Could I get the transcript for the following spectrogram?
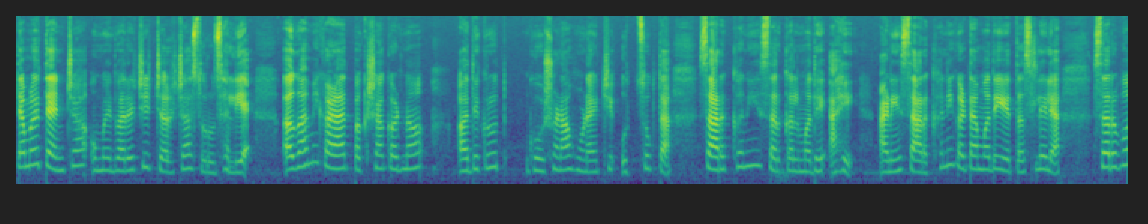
त्यामुळे त्यांच्या उमेदवारीची चर्चा सुरू झाली आहे आगामी काळात पक्षाकडनं अधिकृत घोषणा होण्याची उत्सुकता सारखनी सर्कलमध्ये आहे आणि सारखनी गटामध्ये येत असलेल्या सर्व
